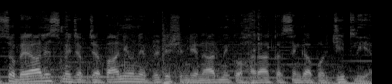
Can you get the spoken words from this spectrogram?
1942 में जब जापानियों ने ब्रिटिश इंडियन आर्मी को हराकर सिंगापुर जीत लिया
